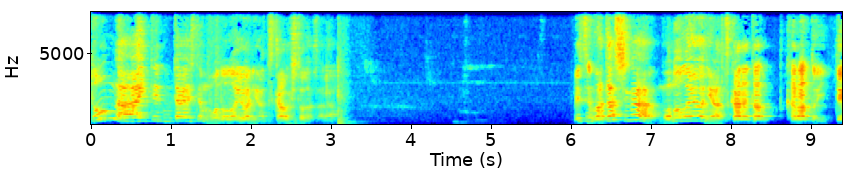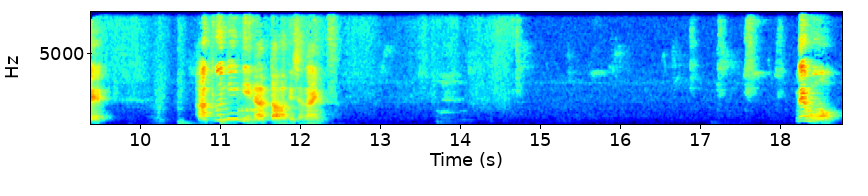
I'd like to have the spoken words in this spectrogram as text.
どんな相手に対してもののように扱う人だから、別に私がもののように扱われたからといって悪人になったわけじゃないんです。でも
